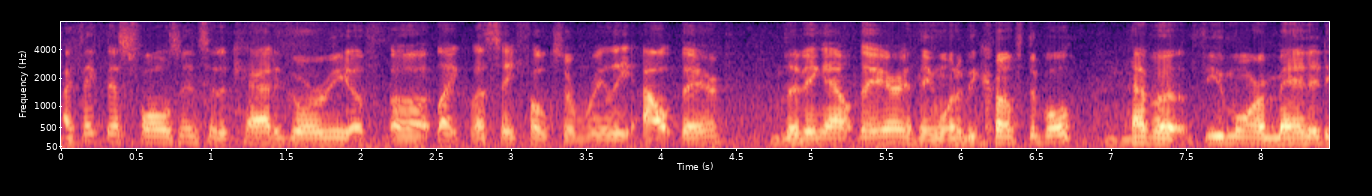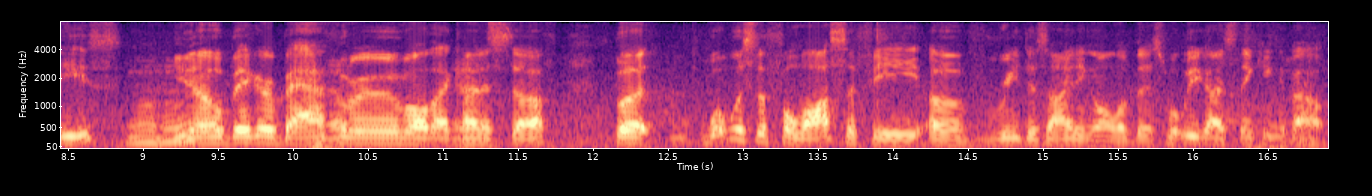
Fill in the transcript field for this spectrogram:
I think this falls into the category of uh, like, let's say folks are really out there, mm-hmm. living out there, and they want to be comfortable, have a few more amenities, you know, bigger bathroom, all that kind of stuff. But what was the philosophy of redesigning all of this? What were you guys thinking about?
